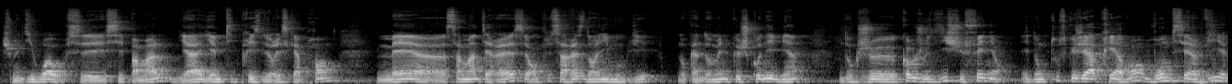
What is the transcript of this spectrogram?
Je me dis waouh, c'est pas mal. Il y, a, il y a une petite prise de risque à prendre, mais euh, ça m'intéresse et en plus ça reste dans l'immobilier, donc un domaine que je connais bien. Donc je, comme je vous dis, je suis feignant et donc tout ce que j'ai appris avant vont me servir.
